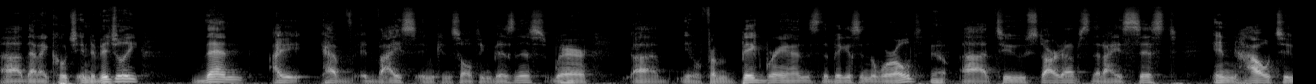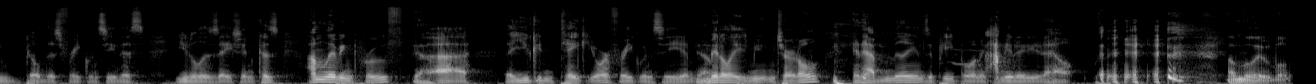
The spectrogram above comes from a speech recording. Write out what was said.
uh, that I coach individually. Then I have advice in consulting business where. Uh, you know, from big brands, the biggest in the world, Yep. uh, to startups that I assist in how to build this frequency, this utilization. Because I'm living proof Yeah. uh, that you can take your frequency, a middle-aged mutant turtle, and have millions of people in a community to help. Unbelievable.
